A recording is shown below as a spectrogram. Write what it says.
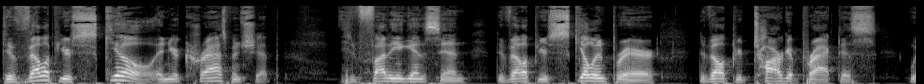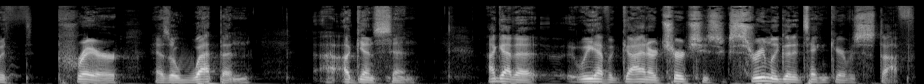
develop your skill and your craftsmanship in fighting against sin, develop your skill in prayer, develop your target practice with prayer as a weapon uh, against sin. I got a we have a guy in our church who's extremely good at taking care of his stuff.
